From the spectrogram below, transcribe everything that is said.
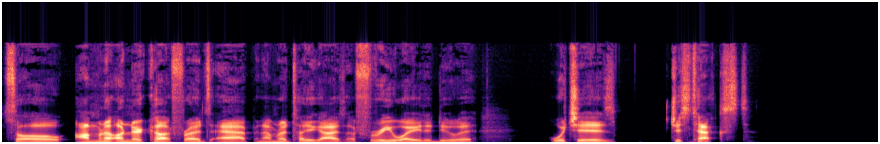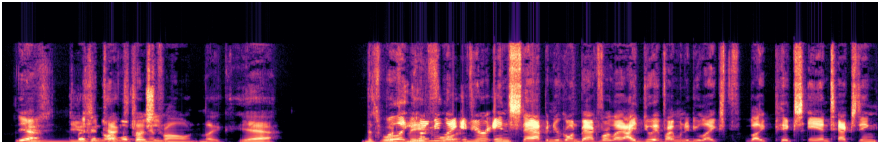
So I'm gonna undercut Fred's app, and I'm gonna tell you guys a free way to do it, which is just text. Yeah. use, like use normal text on your phone. Like, yeah, that's what But like you know what I mean? Like if you're in Snap and you're going back and forth, like I do it if I'm gonna do like like pics and texting,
